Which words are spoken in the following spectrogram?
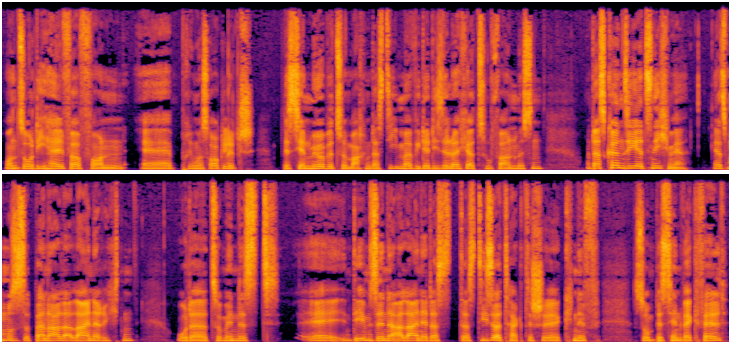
und so die Helfer von äh, Primus Roglic bisschen mürbe zu machen, dass die immer wieder diese Löcher zufahren müssen. Und das können sie jetzt nicht mehr. Jetzt muss es Bernal alleine richten oder zumindest äh, in dem Sinne alleine, dass, dass dieser taktische Kniff so ein bisschen wegfällt.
